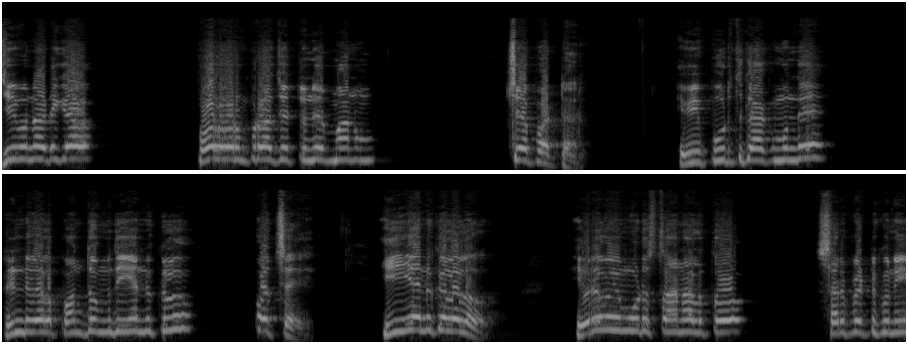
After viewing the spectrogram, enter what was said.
జీవనాడిగా పోలవరం ప్రాజెక్టు నిర్మాణం చేపట్టారు. ఇవి పూర్తి కాకముందే రెండు వేల పంతొమ్మిది ఎన్నికలు వచ్చాయి. ఈ ఎన్నికలలో ఇరవై మూడు స్థానాలతో సరిపెట్టుకుని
